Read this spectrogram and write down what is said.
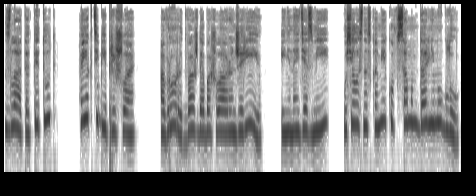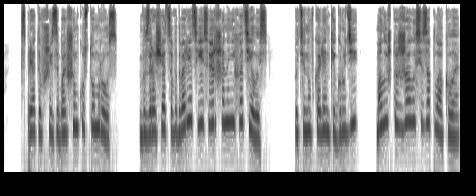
«Злата, ты тут? А я к тебе пришла». Аврора дважды обошла оранжерею и, не найдя змеи, уселась на скамейку в самом дальнем углу, спрятавшись за большим кустом роз. Возвращаться во дворец ей совершенно не хотелось. Потянув коленки к груди, малышка сжалась и заплакала.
